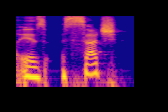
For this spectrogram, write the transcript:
is such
